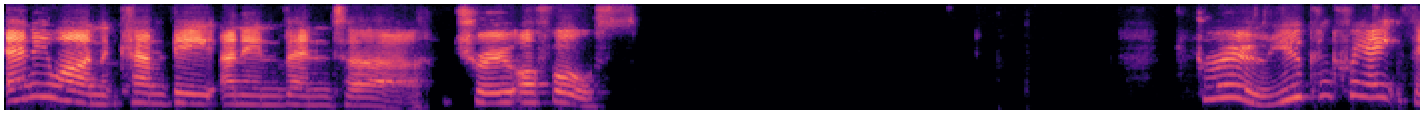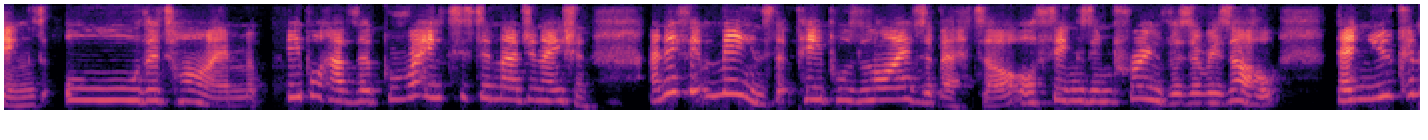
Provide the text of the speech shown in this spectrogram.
anyone can be an inventor. True or false? True, you can create things all the time. People have the greatest imagination. And if it means that people's lives are better or things improve as a result, then you can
